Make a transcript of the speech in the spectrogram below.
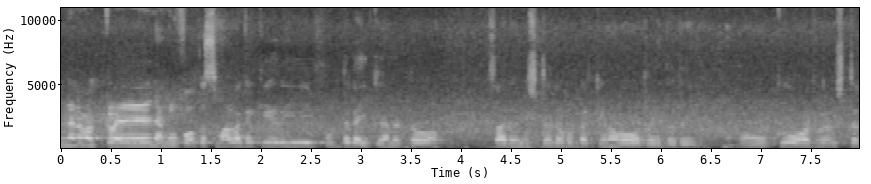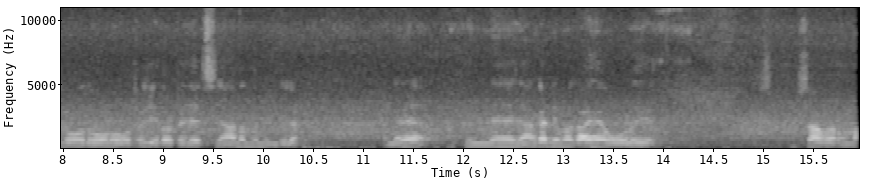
അങ്ങനെ മക്കളെ ഞങ്ങൾ ഫോക്കസ് മാളിലൊക്കെ കയറി ഫുഡ് കഴിക്കുകയാണ് കേട്ടോ. സരുവിന് ഇഷ്ടമുള്ള ഫുഡൊക്കെയാണ് അവൾ ഓർഡർ ചെയ്തത്. അപ്പോൾ ഓൾക്ക് ഓർഡർ ഇഷ്ടമുള്ളത് ഓൾ ഓർഡർ ചെയ്തോട്ടെ വിചാരിച്ച് ഞാനൊന്നും മിണ്ടില്ല അങ്ങനെ പിന്നെ ഞാൻ കല്ലുമകായ ഓൾ ഷവർമ്മ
